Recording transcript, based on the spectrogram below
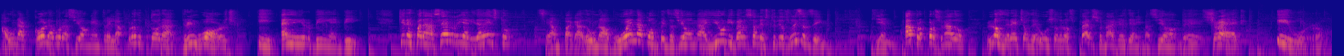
a una colaboración entre la productora DreamWorks y Airbnb, quienes para hacer realidad esto se han pagado una buena compensación a Universal Studios Licensing, quien ha proporcionado los derechos de uso de los personajes de animación de Shrek y Burro.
